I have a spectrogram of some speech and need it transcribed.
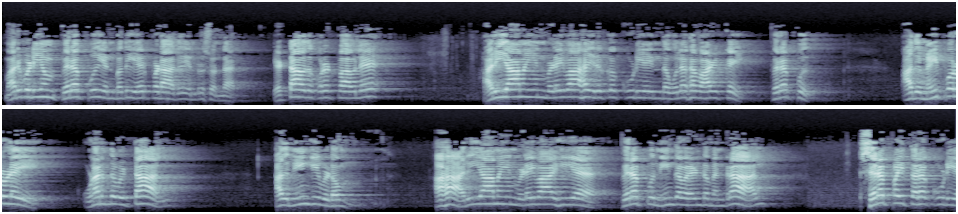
மறுபடியும் பிறப்பு என்பது ஏற்படாது என்று சொன்னார். எட்டாவது குரட்பாவிலே அறியாமையின் விளைவாக இருக்கக்கூடிய இந்த உலக வாழ்க்கை பிறப்பு அது மெய்ப்பொருளை உணர்ந்து விட்டால் அது நீங்கிவிடும். ஆக அறியாமையின் விளைவாகிய பிறப்பு நீங்க வேண்டும் என்றால் சிறப்பை தரக்கூடிய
